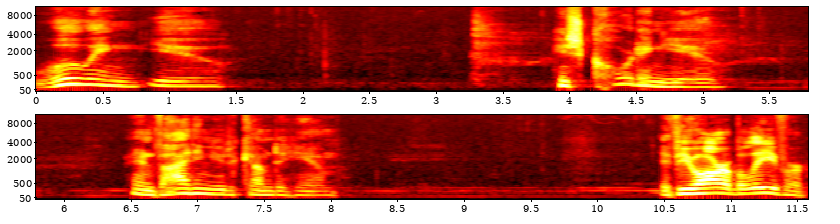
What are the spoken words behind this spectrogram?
wooing you. He's courting you, inviting you to come to Him. If you are a believer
